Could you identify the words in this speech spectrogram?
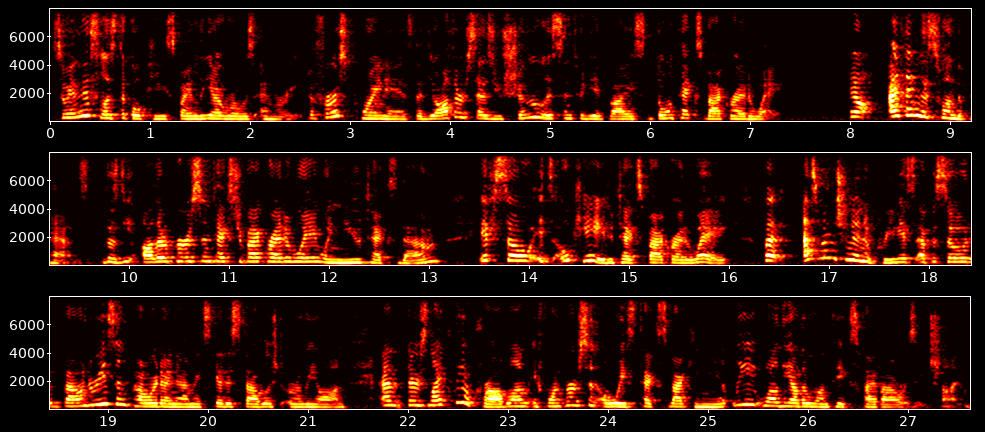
So, in this listicle piece by Leah Rose Emery, the first point is that the author says you shouldn't listen to the advice, don't text back right away. You know, I think this one depends. Does the other person text you back right away when you text them? If so, it's okay to text back right away. But as mentioned in a previous episode, boundaries and power dynamics get established early on. And there's likely a problem if one person always texts back immediately while the other one takes five hours each time.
